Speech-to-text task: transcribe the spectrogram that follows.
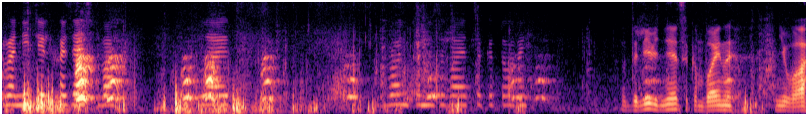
хранитель хозяйства. Лает. Ронька называется, который. Вдали виднеются комбайны Нева.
